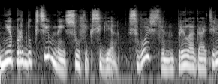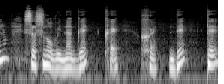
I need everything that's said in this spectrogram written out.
Непродуктивный суффикс «е» свойственен прилагательным с основой на «г», «к», «х», «д», «т»,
